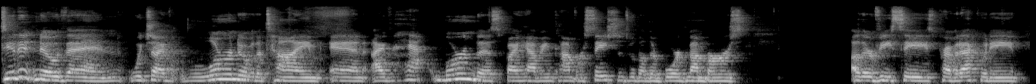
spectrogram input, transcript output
didn't know then, which I've learned over the time, and I've ha- learned this by having conversations with other board members, other VCs, private equity,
